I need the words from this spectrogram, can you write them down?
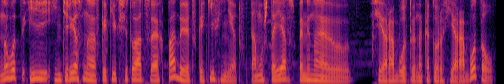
Ну вот и интересно, в каких ситуациях падает, в каких нет. Потому что я вспоминаю все работы, на которых я работал,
